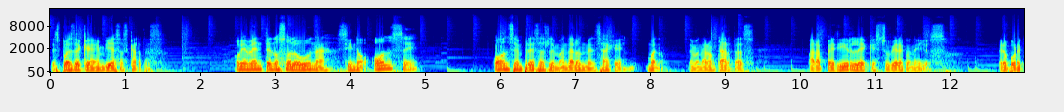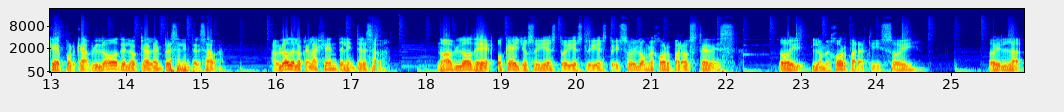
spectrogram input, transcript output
después de que envíe esas cartas? Obviamente no solo una, sino 11, 11 empresas le mandaron mensaje, bueno, le mandaron cartas para pedirle que estuviera con ellos. ¿Pero por qué? Porque habló de lo que a la empresa le interesaba. Habló de lo que a la gente le interesaba. No hablo de, ok, yo soy esto y esto y esto y soy lo mejor para ustedes. Soy lo mejor para ti. Soy, soy, la,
